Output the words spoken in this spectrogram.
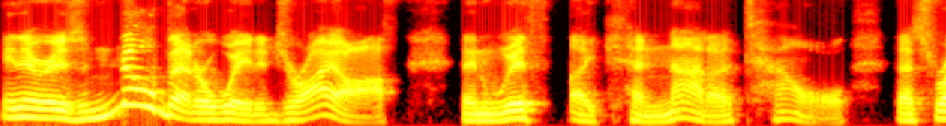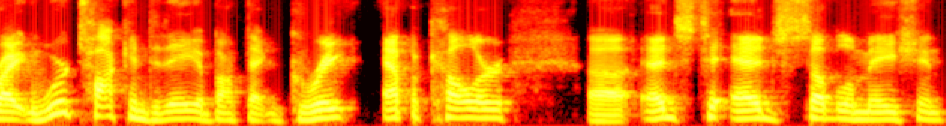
And there is no better way to dry off than with a Kanata towel. That's right. And we're talking today about that great Epicolor edge to edge sublimation.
